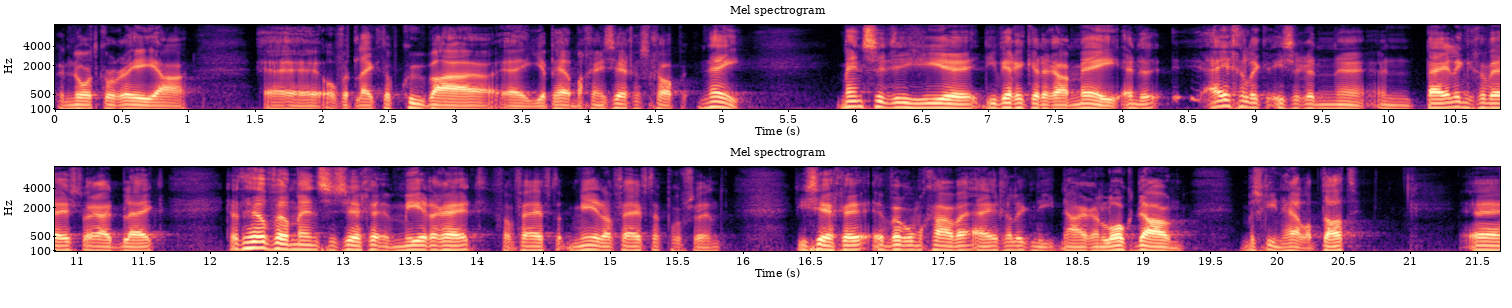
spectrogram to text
Noord-Korea, of het lijkt op Cuba. je hebt helemaal geen zeggenschap. Nee, mensen die, die werken eraan mee. En eigenlijk is er een, een peiling geweest waaruit blijkt dat heel veel mensen zeggen, een meerderheid van 50, meer dan 50 procent die zeggen: eh, waarom gaan we eigenlijk niet naar een lockdown? Misschien helpt dat. Uh,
